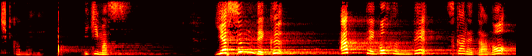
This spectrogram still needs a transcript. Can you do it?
時間ないね。いきます。休んでく。会って5分で疲れたの。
